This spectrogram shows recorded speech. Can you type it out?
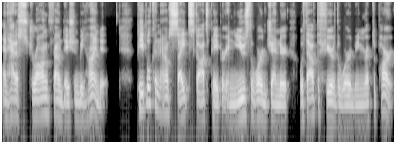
and had a strong foundation behind it. People can now cite Scott's paper and use the word gender without the fear of the word being ripped apart.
